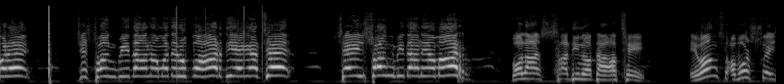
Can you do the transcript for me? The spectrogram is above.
করে যে সংবিধান আমাদের উপহার দিয়ে গেছে, সেই সংবিধানে আমার বলার স্বাধীনতা আছে। এবং অবশ্যই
